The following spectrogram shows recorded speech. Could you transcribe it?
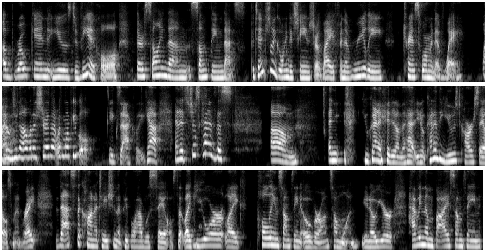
a broken used vehicle. They're selling them something that's potentially going to change their life in a really transformative way. Why would you not want to share that with more people? Exactly yeah. And it's just kind of this um and you kind of hit it on the head you know kind of the used car salesman right? That's the connotation that people have with sales that like you're like pulling something over on someone. You know, you're having them buy something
